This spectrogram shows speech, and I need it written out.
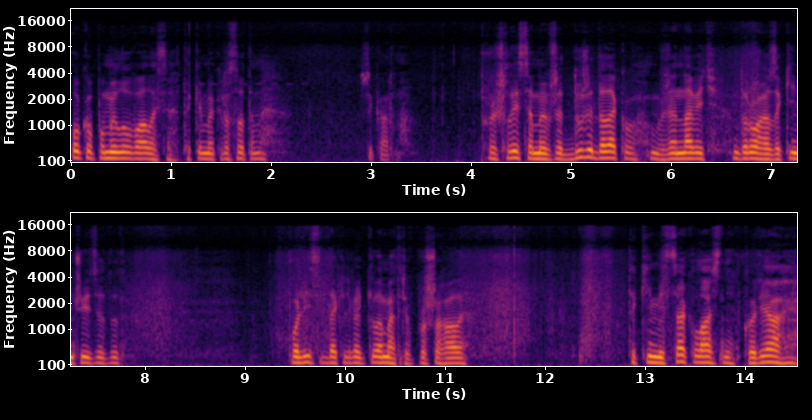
око помилувалося такими красотами. Шикарно. Пройшлися ми вже дуже далеко, вже навіть дорога закінчується тут. По лісі декілька кілометрів прошагали. Такі місця класні, коряги.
